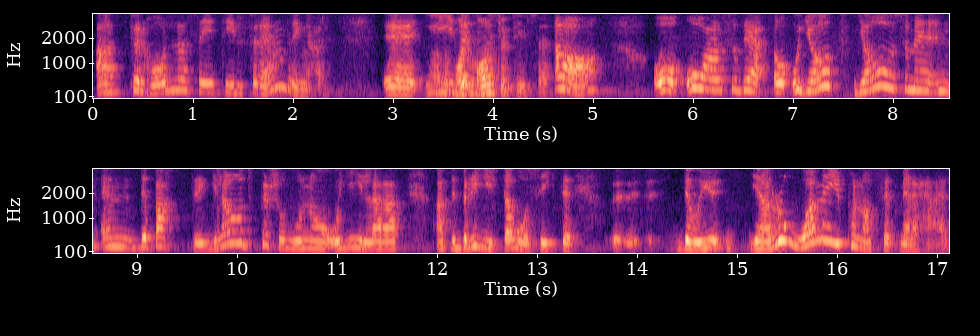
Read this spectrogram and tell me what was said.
att förhålla sig till förändringar. Eh, alltså på ett konstruktivt sätt? Ja. Och, och, alltså det, och, jag, jag som är en, en debattglad person och, och gillar att, att bryta åsikter. Eh, det var ju, jag roar mig ju på något sätt med det här.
